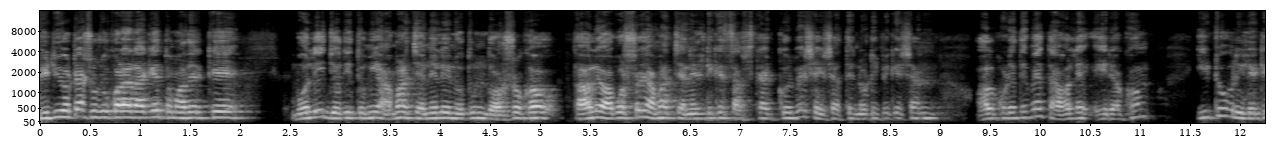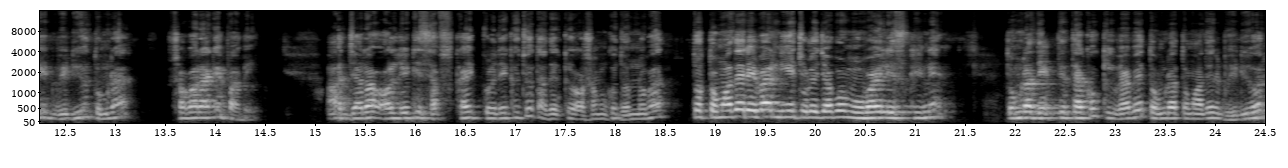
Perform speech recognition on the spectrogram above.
ভিডিওটা শুরু করার আগে তোমাদেরকে বলি, যদি তুমি আমার চ্যানেলে নতুন দর্শক হও, তাহলে অবশ্যই আমার চ্যানেলটিকে সাবস্ক্রাইব করবে, সেই সাথে নোটিফিকেশন অল করে দেবে, তাহলে এইরকম ইউটিউব রিলেটেড ভিডিও তোমরা সবার আগে পাবে। আর যারা অলরেডি সাবস্ক্রাইব করে রেখেছো, তাদেরকে অসংখ্য ধন্যবাদ। তো তোমাদের এবার নিয়ে চলে যাব মোবাইল স্ক্রিনে তোমরা দেখতে থাকো কীভাবে তোমরা তোমাদের ভিডিওর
